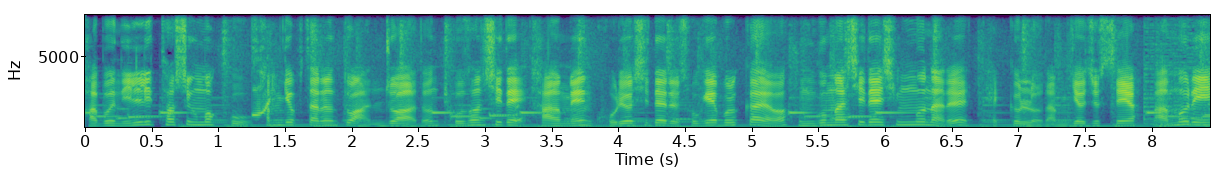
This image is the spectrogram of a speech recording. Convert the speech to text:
밥은 1리터씩 먹고 삼겹살은 또 안 좋아하던 조선시대 다음엔 고려시대를 소개해볼까요? 궁금한 시대 식문화를 댓글로 남겨주세요. 마무리.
